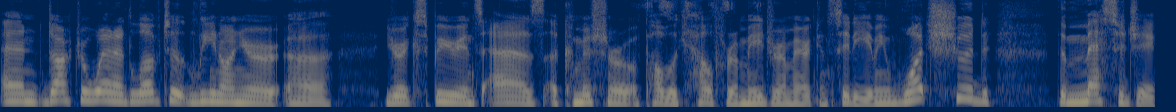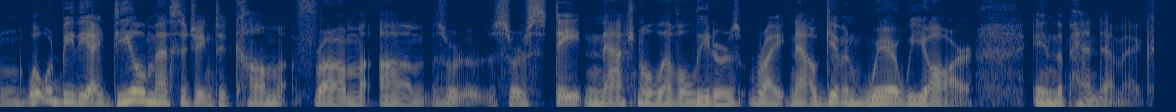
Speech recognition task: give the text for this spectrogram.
And Dr. Wen, I'd love to lean on your uh, your experience as a commissioner of public health for a major American city. I mean, what should the messaging? What would be the ideal messaging to come from um, sort of sort of state and national level leaders right now, given where we are in the pandemic?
